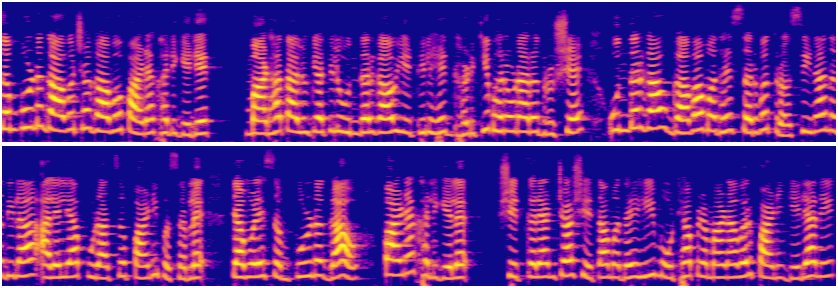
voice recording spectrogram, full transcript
संपूर्ण गावच्या गावं पाण्याखाली गेली आहेत माढा तालुक्यातील उंदरगाव येथील हे धडकी भरवणारं दृश्य आहे. उंदरगाव गावामध्ये सर्वत्र सीना नदीला आलेल्या पुराचं पाणी पसरलंय. त्यामुळे संपूर्ण गाव पाण्याखाली गेलंय. शेतकऱ्यांच्या शेतामध्येही मोठ्या प्रमाणावर पाणी गेल्याने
